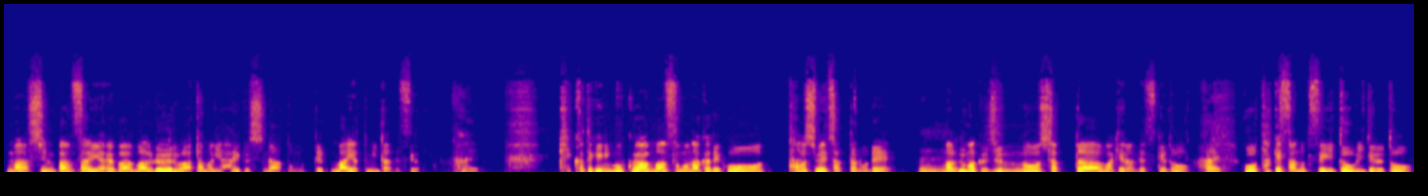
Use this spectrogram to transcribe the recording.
まあ審判さえやれば、まあルールは頭に入るしなと思って、まあやってみたんですよ。はい。結果的に僕はまあその中でこう、楽しめちゃったので、うん。まあうまく順応しちゃったわけなんですけど、はい。こう、たけさんのツイートを見てると、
